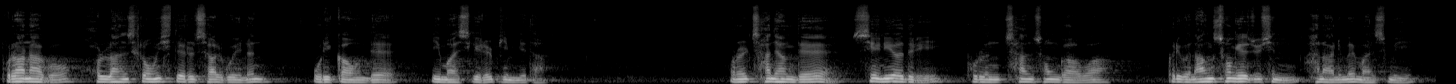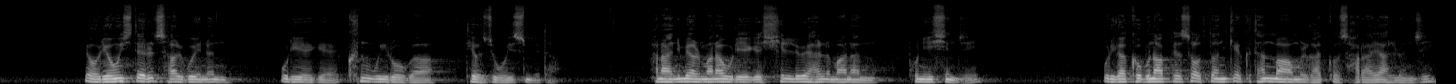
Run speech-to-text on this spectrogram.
불안하고 혼란스러운 시대를 살고 있는 우리 가운데 임하시기를 빕니다. 오늘 찬양대 시니어들이 부른 찬송가와 그리고 낭송해 주신 하나님의 말씀이 어려운 시대를 살고 있는 우리에게 큰 위로가 되어주고 있습니다. 하나님이 얼마나 우리에게 신뢰할 만한 분이신지, 우리가 그분 앞에서 어떤 깨끗한 마음을 갖고 살아야 하는지,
